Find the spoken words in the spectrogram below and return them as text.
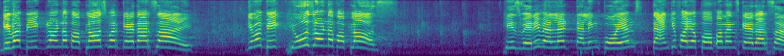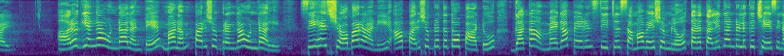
Give a big round of applause for Kedar Sai. Give a big, huge round of applause. He is very well at telling poems. Thank you for your performance, Kedar Sai. ఆరోగ్యంగా ఉండాలంటే మనం పరిశుభ్రంగా ఉండాలి సిహెచ్ శోభారాణి ఆ పరిశుభ్రతతో పాటు గత మెగా పేరెంట్స్ టీచర్స్ సమావేశంలో తన తల్లిదండ్రులకు చేసిన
